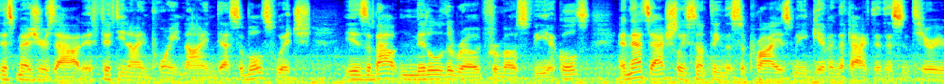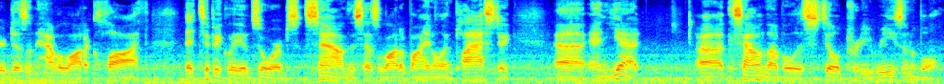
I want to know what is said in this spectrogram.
this measures out at 59.9 decibels, which is about middle of the road for most vehicles. And that's actually something that surprised me given the fact that this interior doesn't have a lot of cloth that typically absorbs sound. This has a lot of vinyl and plastic, uh, and yet uh, the sound level is still pretty reasonable.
